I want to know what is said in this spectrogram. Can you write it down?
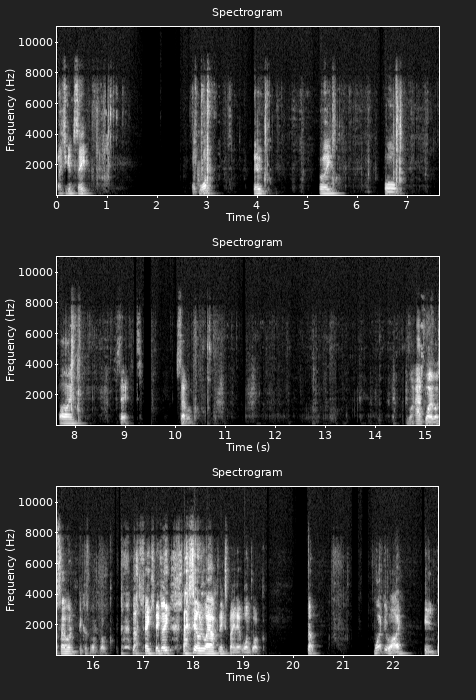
As you can see, there's one, two, three, four, five, six, seven. That's why I got seven because one broke. that's basically that's the only way I can explain it. One broke. So, what do I keep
